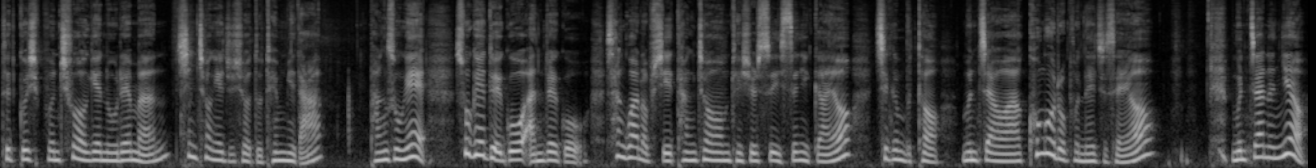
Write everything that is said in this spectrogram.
듣고 싶은 추억의 노래만 신청해 주셔도 됩니다. 방송에 소개되고 안 되고 상관없이 당첨되실 수 있으니까요. 지금부터 문자와 콩으로 보내주세요. 문자는요.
